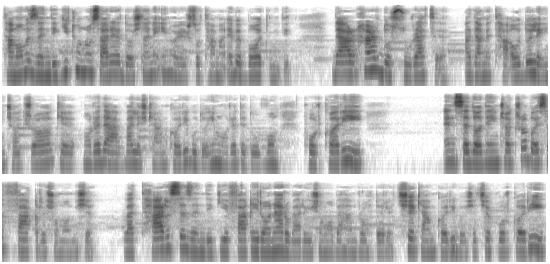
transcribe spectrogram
تمام زندگیتون رو سر داشتن این حرس و طمعه به باد می‌دید. در هر دو صورت عدم تعادل این چاکرا که مورد اولش کمکاری بود و این مورد دوم پرکاری انصداد این چاکرا باعث فقر شما میشه و ترس زندگی فقیرانه رو برای شما به همراه داره. چه کمکاری باشه چه پرکاری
